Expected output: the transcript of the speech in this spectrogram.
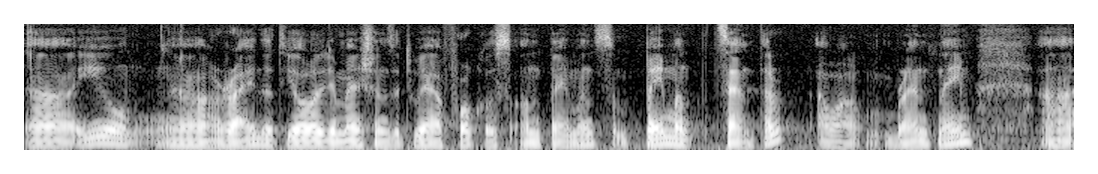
uh, you uh, right that you already mentioned that we are focused on payments. Payment Center, our brand name, uh,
